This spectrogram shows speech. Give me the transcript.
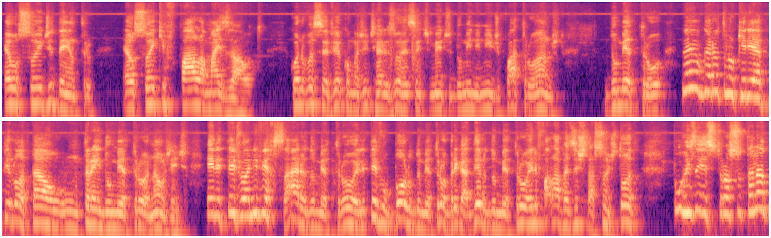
É o sonho de dentro, é o sonho que fala mais alto. Quando você vê, como a gente realizou recentemente, do menininho de quatro anos, do metrô. O garoto não queria pilotar um trem do metrô, não, gente. Ele teve o aniversário do metrô, ele teve o bolo do metrô, o brigadeiro do metrô, ele falava as estações todas. Porra, esse troço tá, na,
